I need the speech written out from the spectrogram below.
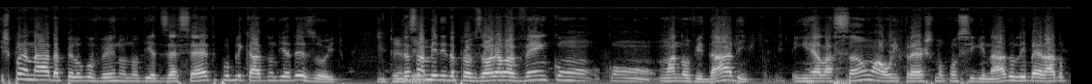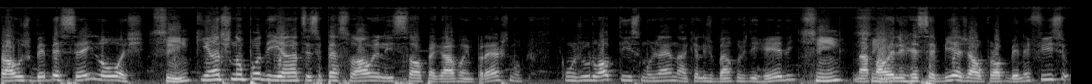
explanada pelo governo no dia 17, publicada no dia 18. Entendi. Então, essa medida provisória ela vem com, com uma novidade em relação ao empréstimo consignado liberado para os BBC e LOAS. Sim. Que antes não podia. Antes esse pessoal eles só pegavam empréstimo com juros altíssimos, né? Naqueles bancos de rede. Sim. Na sim. qual ele recebia já o próprio benefício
